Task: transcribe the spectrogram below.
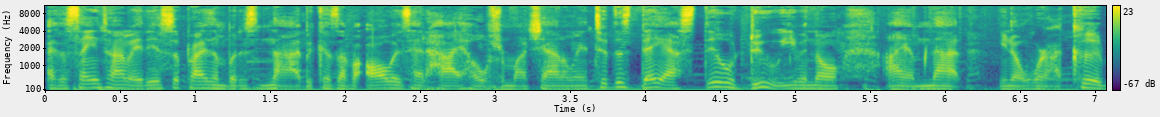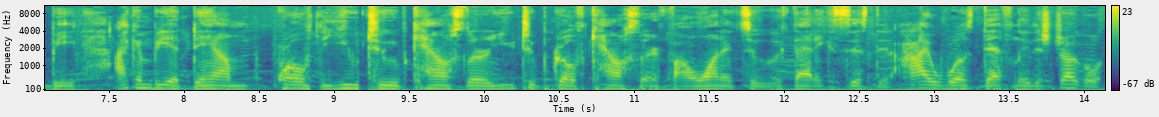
At the same time, it is surprising, but it's not because I've always had high hopes for my channel, and to this day, I still do. Even though I am not, you know, where I could be, I can be a damn growth YouTube counselor, YouTube growth counselor if I wanted to, if that existed. I was definitely the struggle,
